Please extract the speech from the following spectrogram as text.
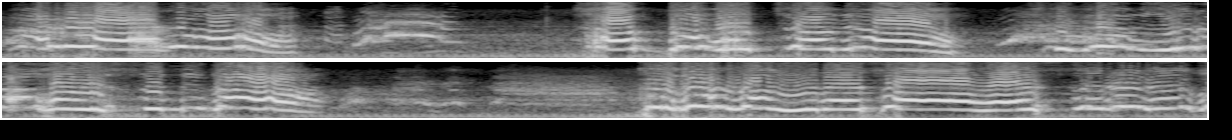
하루하루 잠도 못 자며 지금 일하고 있습니다. 그걸로 일해서 월세를 내고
